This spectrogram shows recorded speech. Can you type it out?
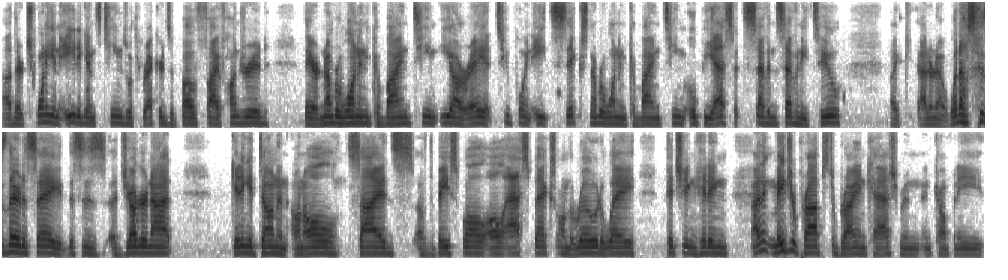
Uh, they're 20 and 8 against teams with records above 500. They are number one in combined team ERA at 2.86, number one in combined team OPS at 772. Like, I don't know. What else is there to say? This is a juggernaut getting it done in, on all sides of the baseball, all aspects on the road, away, pitching, hitting. I think major props to Brian Cashman and company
